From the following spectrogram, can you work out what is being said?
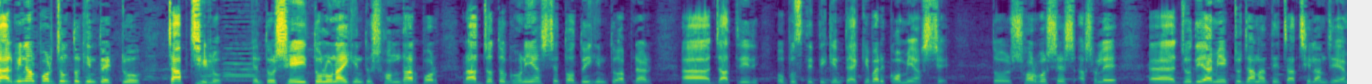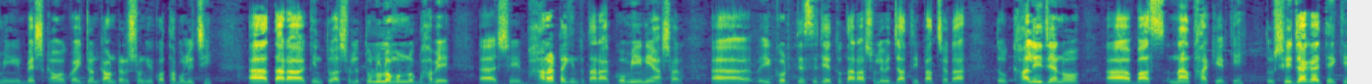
টার্মিনাল পর্যন্ত কিন্তু একটু চাপ ছিল। কিন্তু সেই তুলনায় কিন্তু সন্ধ্যার পর রাত যত ঘনিয়ে আসছে, ততই কিন্তু আপনার যাত্রীর উপস্থিতি কিন্তু একেবারে কমে আসছে। তো সর্বশেষ আসলে যদি আমি একটু জানাতে চাচ্ছিলাম যে আমি বেশ কয়েকজন কাউন্টারের সঙ্গে কথা বলেছি তারা কিন্তু আসলে তুলনামূলকভাবে সেই ভাড়াটা কিন্তু তারা কমিয়ে নিয়ে আসার ই করতেছে, যেহেতু তারা আসলে যাত্রী পাচ্ছে না তো খালি যেন বাস না থাকে আর কি। তো সেই জায়গায় থেকে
